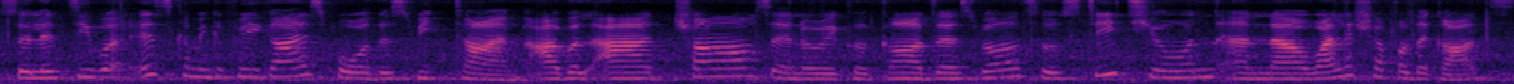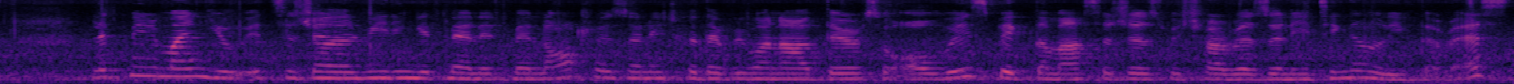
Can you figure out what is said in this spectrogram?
So let's see what is coming for you guys for this week time. I will add charms and oracle cards as well so stay tuned and uh, while I shuffle the cards let me remind you it's a general reading it may and it may not resonate with everyone out there so always pick the messages which are resonating and leave the rest.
